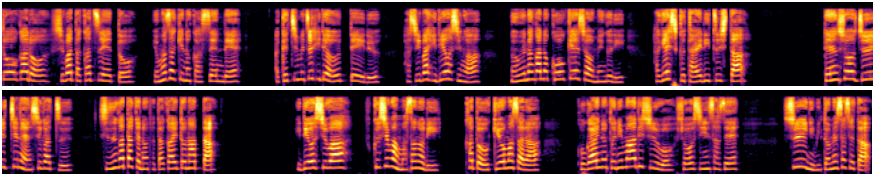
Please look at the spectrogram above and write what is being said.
頭家老柴田勝栄と山崎の合戦で、明智光秀を撃っている橋場秀吉が、信長の後継者をめぐり、激しく対立した。天正11年4月、静ヶ岳の戦いとなった。秀吉は福島正則、加藤清正ら、子飼いの取り回り衆を昇進させ、周囲に認めさせた。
